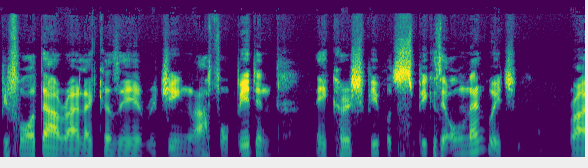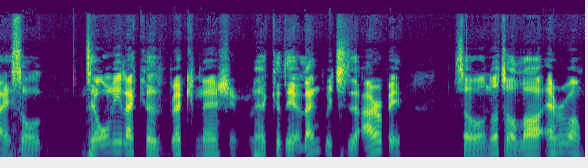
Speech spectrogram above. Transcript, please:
Before that, right, like uh, the regime are forbidden the Kurdish people to speak their own language, right? So they only like a recognition like their language is Arabic. So not a lot everyone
